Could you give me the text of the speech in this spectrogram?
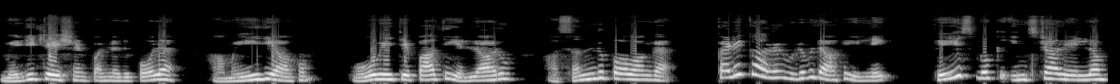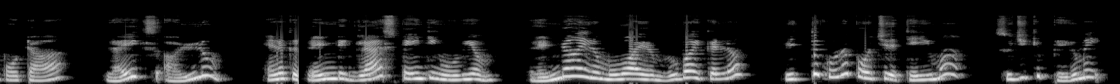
மெடிடேஷன் பண்ணது போல அமைதியாகும். ஓவியத்தை பார்த்து எல்லாரும் அசந்து போவாங்க. கடைக்காரர் விடுவதாக இல்லை. ஃபேஸ்புக் இன்ஸ்டால எல்லாம் போட்டா லைக்ஸ் அள்ளும். எனக்கு ரெண்டு கிளாஸ் பெயிண்டிங் ஓவியம் ரெண்டாயிரம் மூவாயிரம் ரூபாய்க்கெல்லாம் வித்து கூட போச்சு. தெரியுமா? சுஜிக்கு பெருமை.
